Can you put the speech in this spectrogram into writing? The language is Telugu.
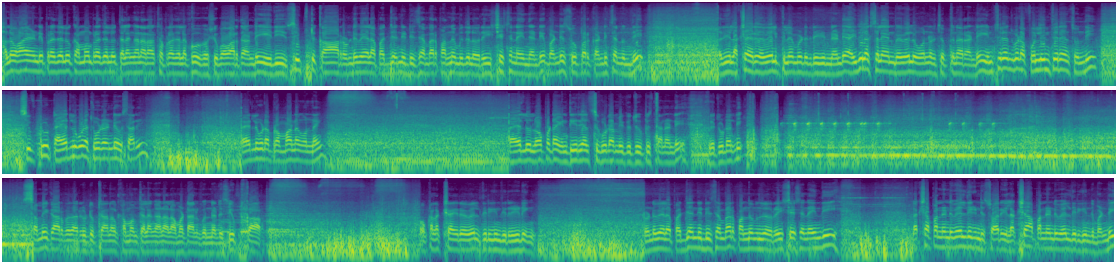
హలో హాయ్ అండి ప్రజలు. ఖమ్మం ప్రజలు తెలంగాణ రాష్ట్ర ప్రజలకు ఒక శుభవార్త అండి. ఇది స్విఫ్ట్ కార్ రెండు వేల పద్దెనిమిది డిసెంబర్ పంతొమ్మిదిలో రిజిస్ట్రేషన్ అయిందండి. బండి సూపర్ కండిషన్ ఉంది. అది లక్ష ఇరవై వేలు కిలోమీటర్ తిరిగిందండి. ఐదు లక్షల ఎనభై వేలు ఓనర్ చెప్తున్నారండి. ఇన్సూరెన్స్ కూడా ఫుల్ ఇన్సూరెన్స్ ఉంది. స్విఫ్ట్ టైర్లు కూడా చూడండి ఒకసారి. టైర్లు కూడా బ్రహ్మాండంగా ఉన్నాయి. టైర్లు లోపల ఇంటీరియల్స్ కూడా మీకు చూపిస్తానండి. ఇక చూడండి. Sami car bazaar YouTube channel Khammam తెలంగాణలో అమ్మటానికి ఉందండి స్విఫ్ట్ కార్. ఒక లక్ష ఇరవై వేలు తిరిగింది రీడింగ్. రెండు వేల పద్దెనిమిది డిసెంబర్ పంతొమ్మిదిలో రిజిస్ట్రేషన్ అయింది. లక్ష పన్నెండు వేలు తిరిగింది సారీ లక్ష పన్నెండు వేలు తిరిగింది బండి.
